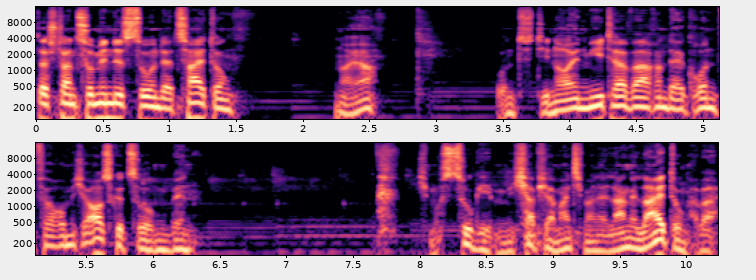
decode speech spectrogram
Das stand zumindest so in der Zeitung. Naja, und die neuen Mieter waren der Grund, warum ich ausgezogen bin. Ich muss zugeben, ich habe ja manchmal eine lange Leitung, aber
